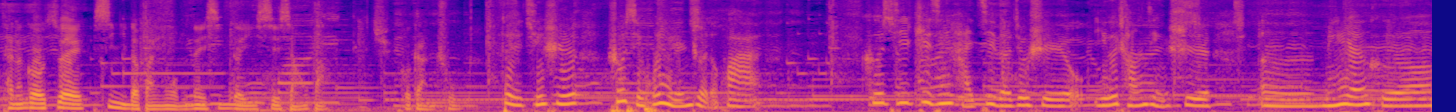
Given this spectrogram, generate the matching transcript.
才能够最细腻的反映我们内心的一些想法和感触。对，其实说起《火影忍者》的话，柯基至今还记得，就是一个场景是，呃，鸣人和。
